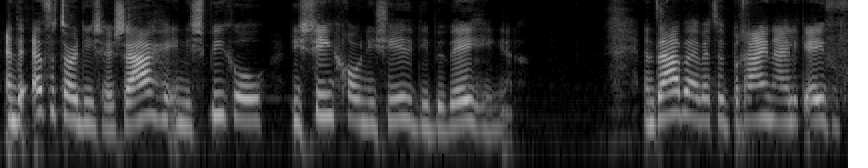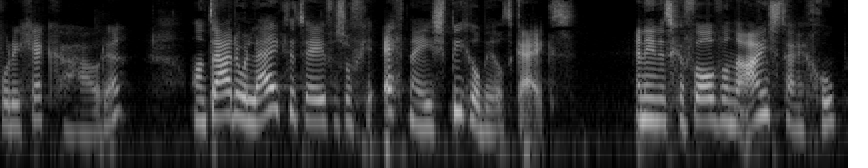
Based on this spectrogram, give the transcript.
En de avatar die zij zagen in die spiegel, die synchroniseerde die bewegingen. En daarbij werd het brein eigenlijk even voor de gek gehouden, want daardoor lijkt het even alsof je echt naar je spiegelbeeld kijkt. En in het geval van de Einstein-groep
